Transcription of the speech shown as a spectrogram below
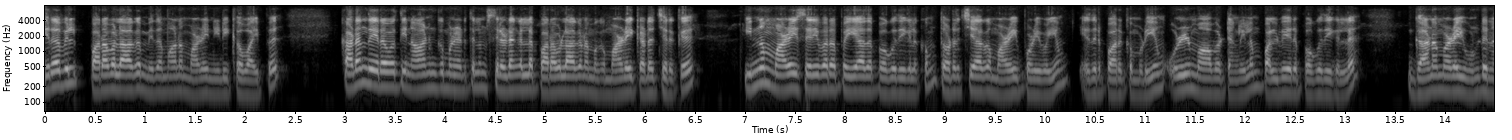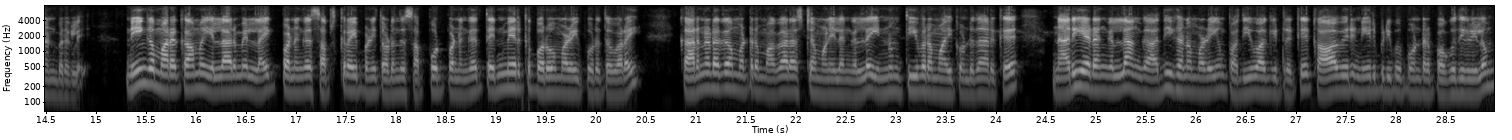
இரவில் பரவலாக மிதமான மழை நீடிக்க வாய்ப்பு. கடந்த 24 மணி நேரத்திலும் சில இடங்களில் பரவலாக நமக்கு மழை கிடைச்சிருக்கு. இன்னும் மழை சரிவர பெய்யாத பகுதிகளுக்கும் தொடர்ச்சியாக மழை பொழிவையும் எதிர்பார்க்க முடியும். உள் மாவட்டங்களிலும் பல்வேறு பகுதிகளில் கனமழை உண்டு நண்பர்களே. நீங்க மறக்காம எல்லாருமே லைக் பண்ணுங்க, சப்ஸ்கிரைப் பண்ணி தொடர்ந்து சப்போர்ட் பண்ணுங்க. தென்மேற்கு பருவமழை பொறுத்தவரை கர்நாடகா மற்றும் மகாராஷ்டிரா மாநிலங்களில் இன்னும் தீவிரமாகிக் கொண்டு தான் இருக்கு. நிறைய இடங்கள்ல அங்க அதி கனமழையும் பதிவாகிட்டு இருக்கு. காவிரி நீர்பிடிப்பு போன்ற பகுதிகளிலும்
